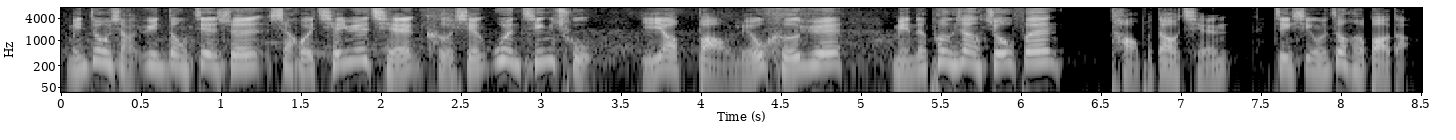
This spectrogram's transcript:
民众想运动健身，下回签约前可先问清楚，也要保留合约，免得碰上纠纷讨不到钱。进新闻综合报道。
